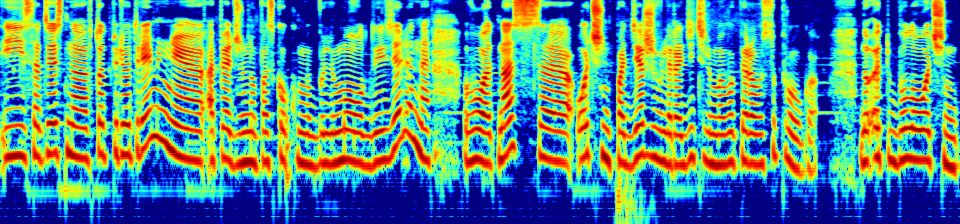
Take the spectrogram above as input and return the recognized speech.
и, соответственно, в тот период времени, опять же, ну, поскольку мы были молоды и зеленые, вот, нас э, очень поддерживали родители моего первого супруга. Но это было очень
